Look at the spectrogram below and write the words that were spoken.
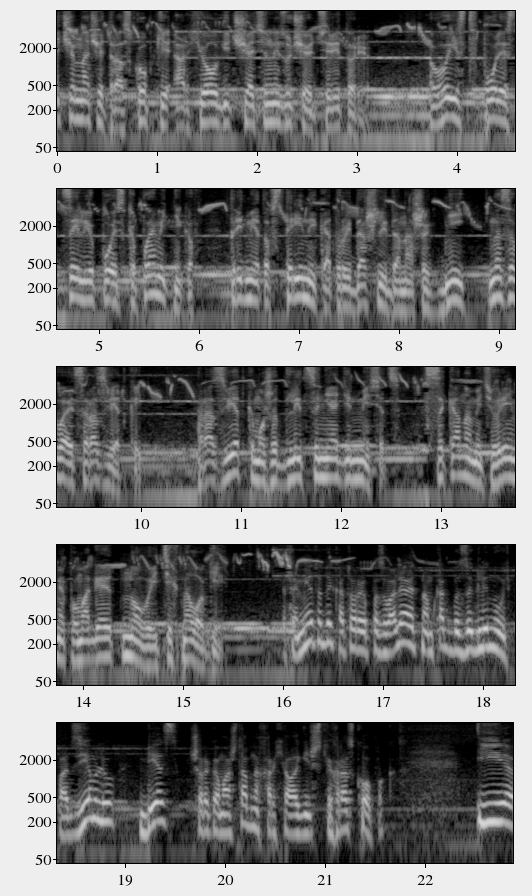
Прежде чем начать раскопки, археологи тщательно изучают территорию. Выезд в поле с целью поиска памятников, предметов старины, которые дошли до наших дней, называется разведкой. Разведка может длиться не один месяц. Сэкономить время помогают новые технологии. Это методы, которые позволяют нам как бы заглянуть под землю без широкомасштабных археологических раскопок. И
